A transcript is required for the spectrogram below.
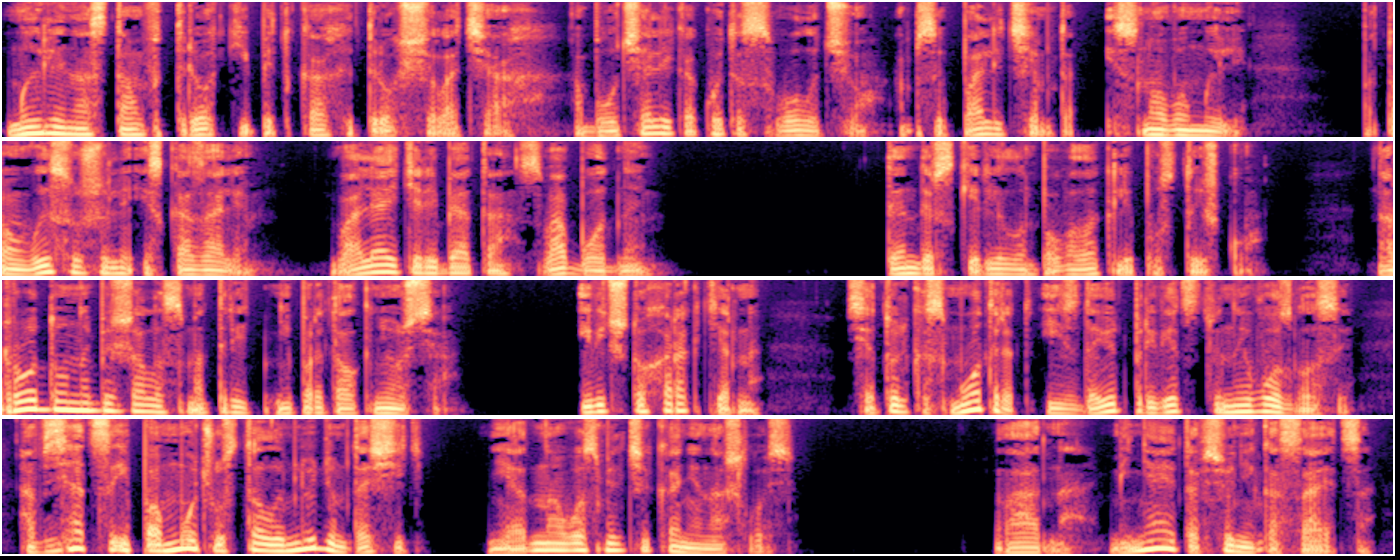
Мыли нас там в трех кипятках и трех щелочах, облучали какой-то сволочью, обсыпали чем-то и снова мыли. Потом высушили и сказали «Валяйте, ребята, свободны». Тендер с Кириллом поволокли пустышку. Народу набежало смотреть, не протолкнешься. И ведь что характерно, все только смотрят и издают приветственные возгласы, а взяться и помочь усталым людям тащить ни одного смельчака не нашлось. Ладно, меня это все не касается —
